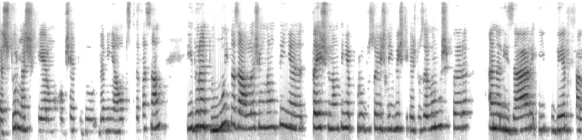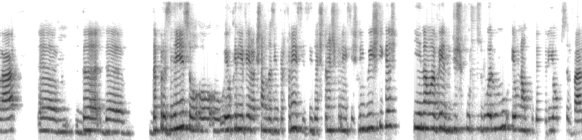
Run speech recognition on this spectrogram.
as turmas que eram objeto do, da minha observação, e durante muitas aulas eu não tinha texto, não tinha produções linguísticas dos alunos para analisar e poder falar um, ehm, da, da, da, presença, ou, ou eu queria ver a questão das interferências e das transferências linguísticas, e não havendo discurso do aluno, eu não poderia observar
